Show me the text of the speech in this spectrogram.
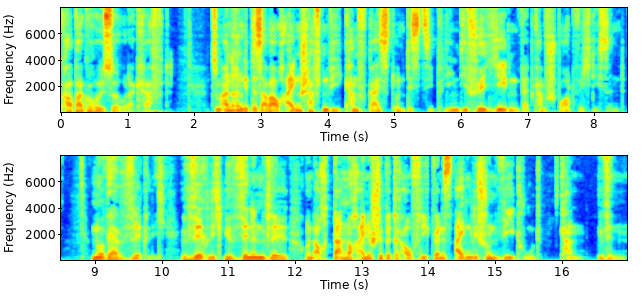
Körpergröße oder Kraft. Zum anderen gibt es aber auch Eigenschaften wie Kampfgeist und Disziplin, die für jeden Wettkampfsport wichtig sind. Nur wer wirklich, wirklich gewinnen will und auch dann noch eine Schippe drauflegt, wenn es eigentlich schon weh tut, kann gewinnen.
